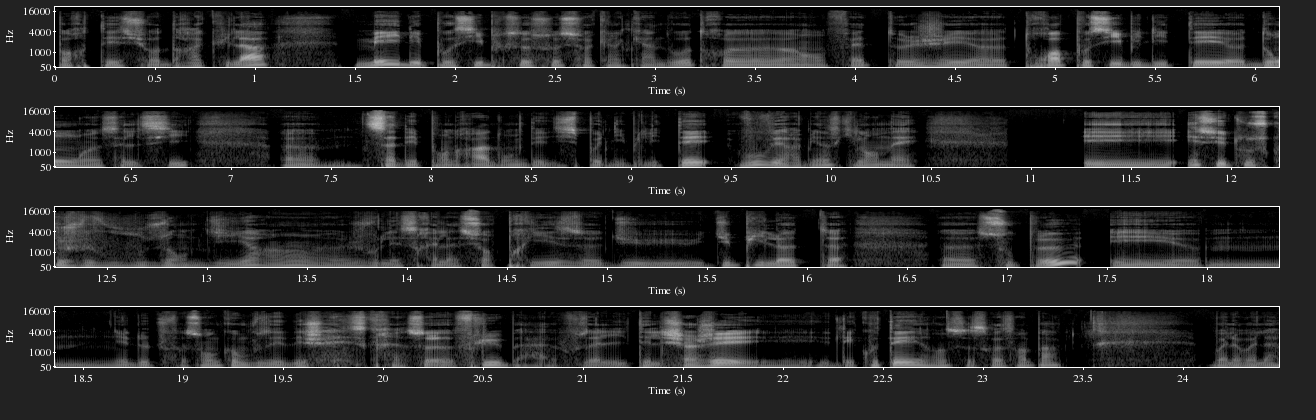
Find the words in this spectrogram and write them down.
porter sur Dracula, mais il est possible que ce soit sur quelqu'un d'autre. en fait, j'ai trois possibilités, dont celle-ci. ça dépendra donc des disponibilités. Vous verrez bien ce qu'il en est. Et, c'est tout ce que je vais vous en dire. Hein. Je vous laisserai la surprise du, pilote euh, sous peu. Et, de toute façon, comme vous avez déjà inscrit ce flux, bah, vous allez le télécharger et l'écouter. Hein, ce serait sympa. Voilà, voilà.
